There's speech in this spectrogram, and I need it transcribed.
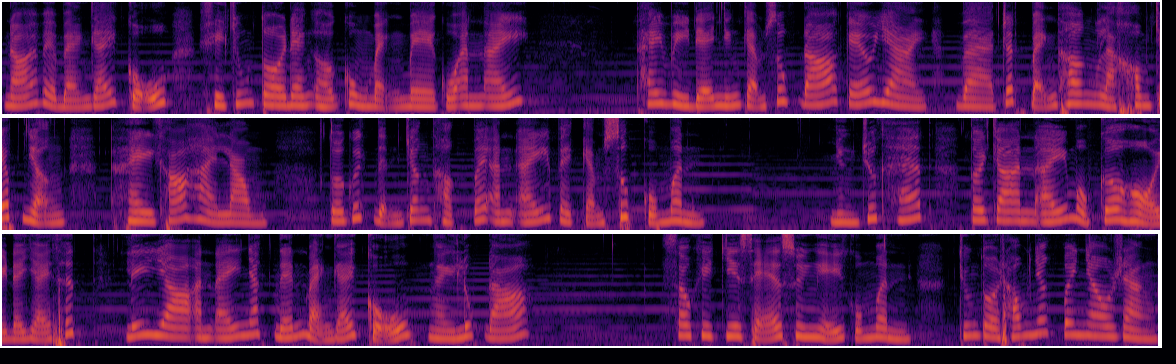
nói về bạn gái cũ khi chúng tôi đang ở cùng bạn bè của anh ấy. Thay vì để những cảm xúc đó kéo dài và trách bản thân là không chấp nhận hay khó hài lòng, tôi quyết định chân thật với anh ấy về cảm xúc của mình. Nhưng trước hết, tôi cho anh ấy một cơ hội để giải thích lý do anh ấy nhắc đến bạn gái cũ ngay lúc đó. Sau khi chia sẻ suy nghĩ của mình chúng tôi thống nhất với nhau rằng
